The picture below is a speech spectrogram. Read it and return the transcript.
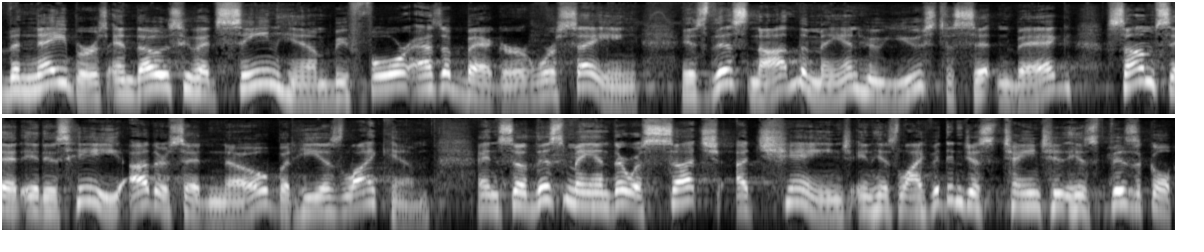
The neighbors and those who had seen him before as a beggar were saying, Is this not the man who used to sit and beg? Some said, It is he. Others said, No, but he is like him. And so this man, there was such a change in his life. It didn't just change his, physical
